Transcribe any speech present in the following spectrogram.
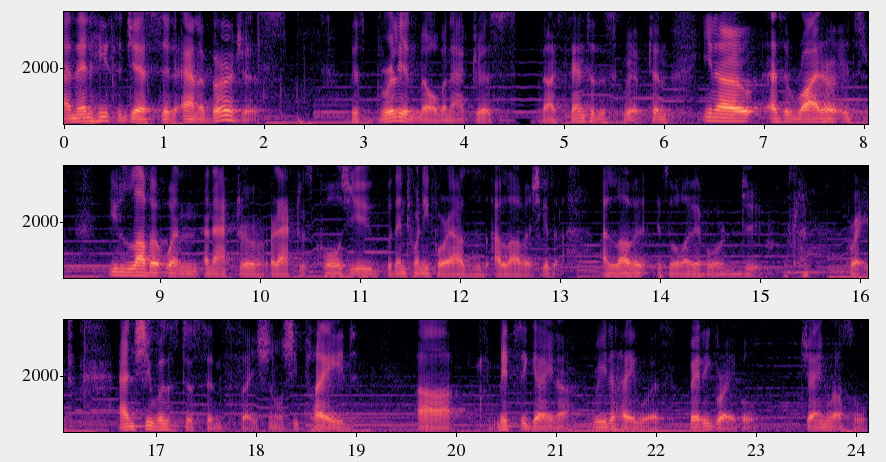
And then he suggested Anna Burgess, this brilliant Melbourne actress. I sent her the script, and you know, as a writer, it's you love it when an actor or an actress calls you within 24 hours. and Says, I love it. She goes, I love it. It's all I ever wanted to do. It's like great, and she was just sensational. She played uh, Mitzi Gaynor, Rita Hayworth, Betty Grable, Jane Russell,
